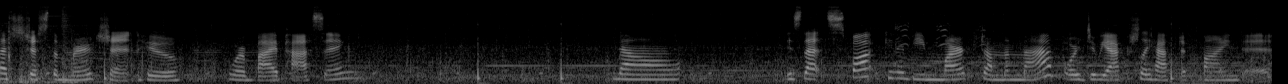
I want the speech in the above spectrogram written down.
That's just the merchant who we're bypassing. Now, is that spot going to be marked on the map or do we actually have to find it?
